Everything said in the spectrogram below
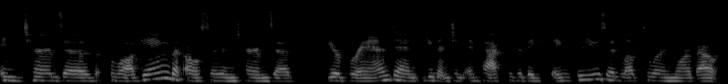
in terms of blogging, but also in terms of your brand. And you mentioned impact was a big thing for you, so I'd love to learn more about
